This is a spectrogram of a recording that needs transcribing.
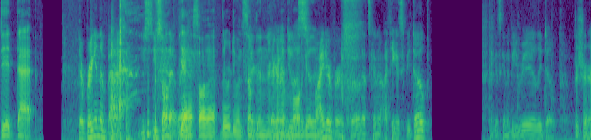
did that. They're bringing them back. You, you saw that, right? Yeah, I saw that. They were doing They're- something. They're, They're, gonna, gonna, have do them all a together. Spider Verse, bro. That's gonna. I think it's gonna be dope. I think it's gonna be really dope. For sure.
